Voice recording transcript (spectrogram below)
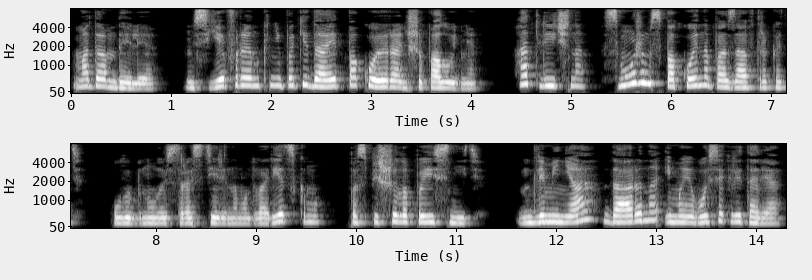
Мадам Делия, мсье Фрэнк не покидает покоя раньше полудня. Отлично, сможем спокойно позавтракать, улыбнулась растерянному дворецкому, Поспешила пояснить. Для меня, Даррена и моего секретаря.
